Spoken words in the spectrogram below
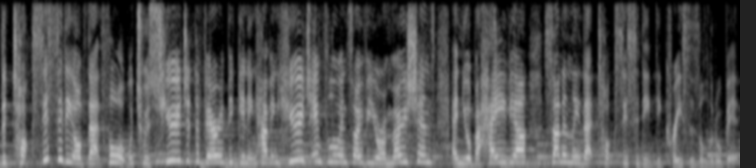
the toxicity of that thought, which was huge at the very beginning, having huge influence over your emotions and your behavior, suddenly that toxicity decreases a little bit.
